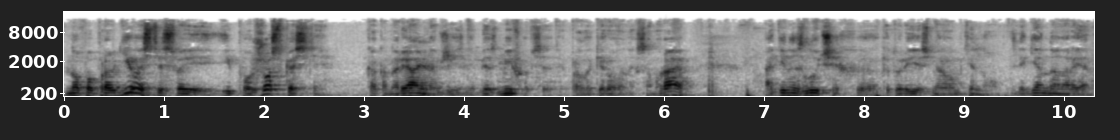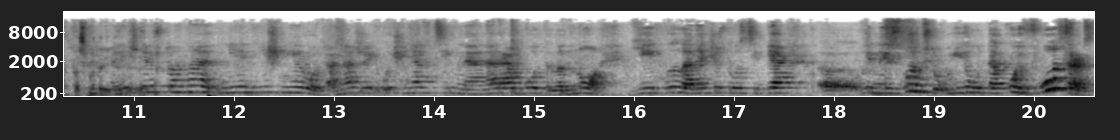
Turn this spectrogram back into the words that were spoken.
Но по правдивости своей и по жесткости, как оно реально в жизни, без мифов всех этих провокированных самураев, один из лучших, э, который есть в мировом кино. Легенда о Нараяме. Посмотрите. А тем, что она не лишний род, она же очень активная, она работала, но ей было, она чувствовала себя э, изгоем, что у нее вот такой возраст,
